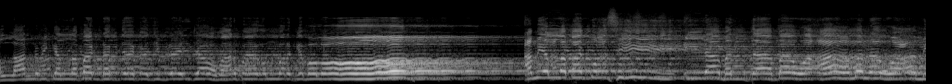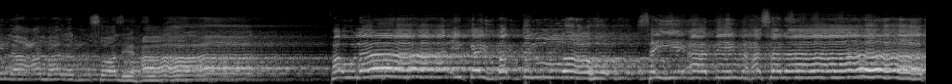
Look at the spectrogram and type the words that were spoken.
আল্লাহর নবীকে আল্লাহ পাক ডাক দেয়া কয়, জিবরাইল, যাও, আমার পয়গম্বরকে বলো। আমি আল্লাহ পাক বলেছি, ইল্লা মান তাবা ওয়া আমানা ওয়া আমিলা আমালান সালিহা। ফাউলাইকা ইউবাদদিলুল্লাহু সাইয়্যাতিহিম হাসানাত।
